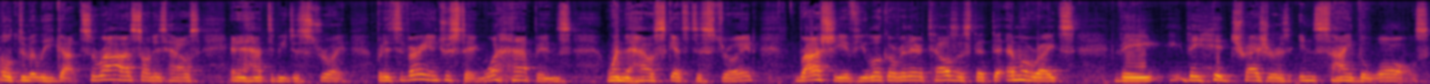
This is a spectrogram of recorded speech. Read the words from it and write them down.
ultimately he got tsaras on his house and it had to be destroyed. But it's very interesting what happens when the house gets destroyed. Rashi, if you look over there, tells us that the Amorites they they hid treasures inside the walls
